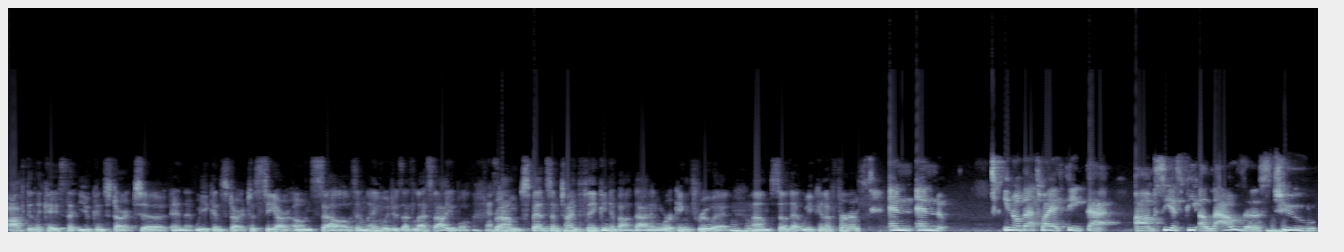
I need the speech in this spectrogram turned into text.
often the case that you can start to and that we can start to see our own selves and languages as less valuable. That's Um, spend some time thinking about that and working through it um, so that we can affirm. And and you know that's why I think that um, CSP allows us to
